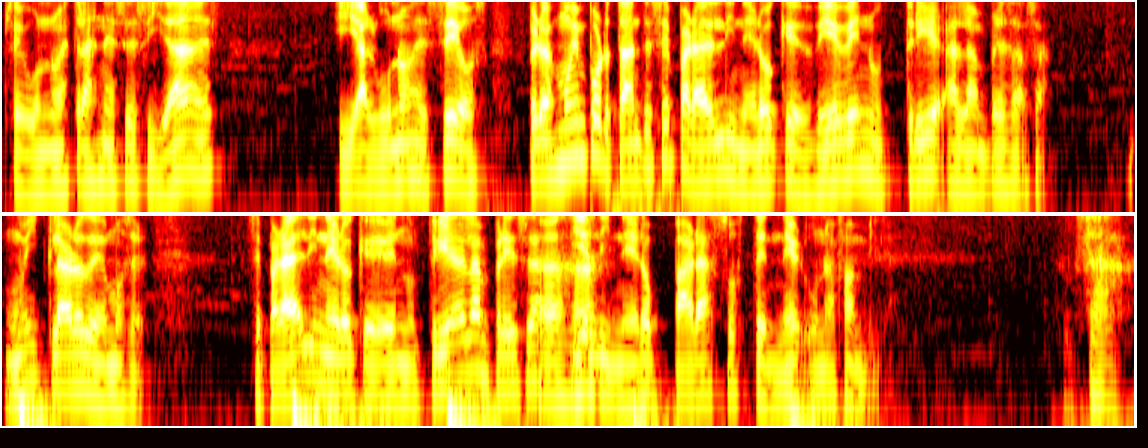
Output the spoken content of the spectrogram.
según nuestras necesidades y algunos deseos, pero es muy importante separar el dinero que debe nutrir a la empresa, o sea, muy claro debemos ser. Separar el dinero que debe nutrir a la empresa Ajá. y el dinero para sostener una familia. O sea,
